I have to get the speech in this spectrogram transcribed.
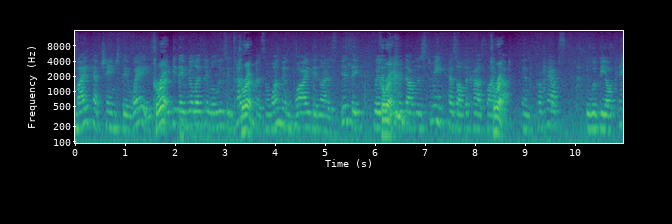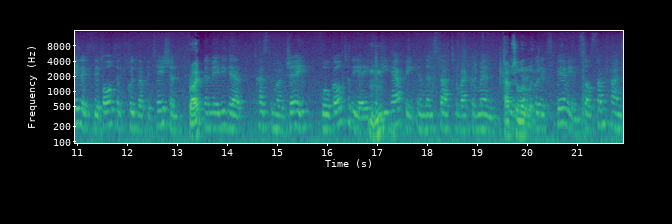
might have changed their ways. Correct. Maybe they realized they were losing Correct. customers and wondering why they're not as busy, where the Correct. neighbor down the street has all the cars lined Correct. up. And perhaps it would be okay that if they both have good reputation, Right? then maybe that customer J will go to the A and mm-hmm. be happy and then start to recommend. "Gee, I had a Absolutely. good experience. So sometimes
